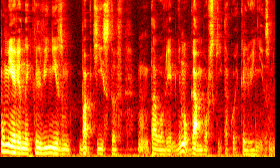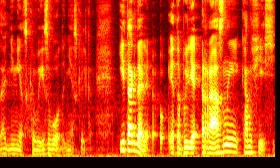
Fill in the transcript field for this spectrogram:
умеренный кальвинизм баптистов – того времени, ну, гамбургский такой кальвинизм, да, немецкого извода несколько, и так далее. Это были разные конфессии.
